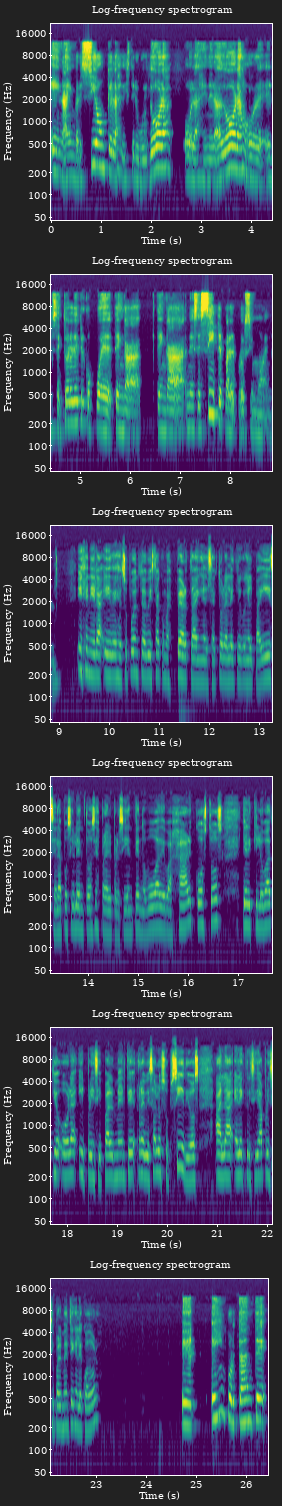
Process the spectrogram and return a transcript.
en la inversión que las distribuidoras o las generadoras o el sector eléctrico tenga, tenga, necesite para el próximo año. Ingeniera, y desde su punto de vista como experta en el sector eléctrico en el país, ¿será posible entonces para el presidente Novoa de bajar costos del kilovatio hora y principalmente revisar los subsidios a la electricidad, principalmente en el Ecuador? es importante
